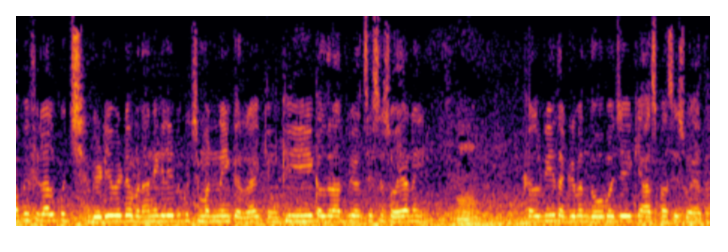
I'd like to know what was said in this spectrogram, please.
अभी फ़िलहाल कुछ वीडियो वीडियो बनाने के लिए भी कुछ मन नहीं कर रहा है क्योंकि कल रात भी अच्छे से सोया नहीं। हम्म। कल भी तकरीबन दो बजे के आसपास ही सोया था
